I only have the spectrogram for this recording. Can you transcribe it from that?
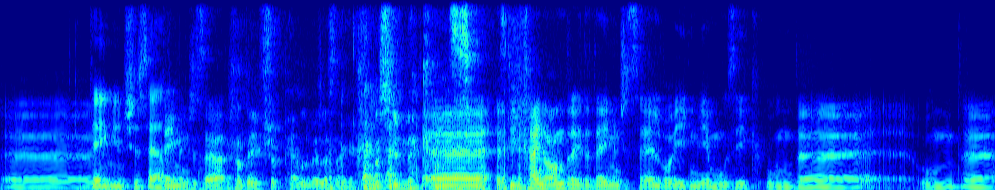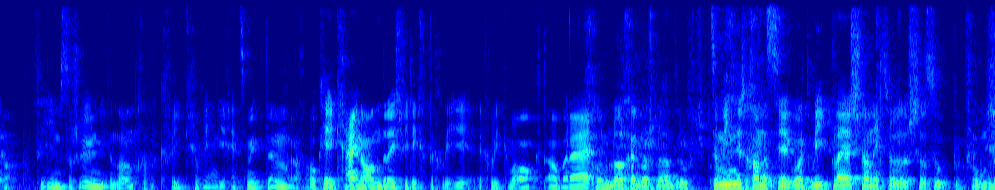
äh, Damien Chazelle. Damien Chazelle. Ich wollte Dave Chappelle wollen sagen, ich kann das stimmt nicht. Äh, es gibt keinen anderen wie der Damien Chazelle, der irgendwie Musik und, äh, und äh, Film so schön miteinander kann verquicken finde ich. Jetzt mit dem, also okay, kein anderer ist vielleicht ein bisschen, ein bisschen gewagt, aber äh, Ich komme nachher noch schnell drauf zu sprechen. zumindest kann er sehr gut. Whiplash habe ich schon, schon super gefunden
